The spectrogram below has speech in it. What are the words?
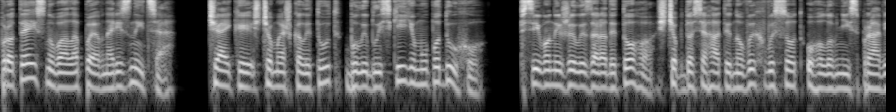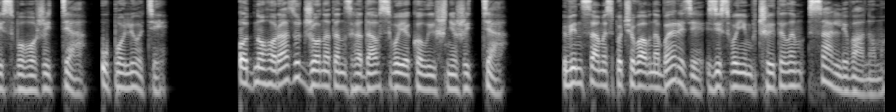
Проте існувала певна різниця. Чайки, що мешкали тут, були близькі йому по духу. Всі вони жили заради того, щоб досягати нових висот у головній справі свого життя у польоті. Одного разу Джонатан згадав своє колишнє життя. Він саме спочивав на березі зі своїм вчителем Салліваном.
